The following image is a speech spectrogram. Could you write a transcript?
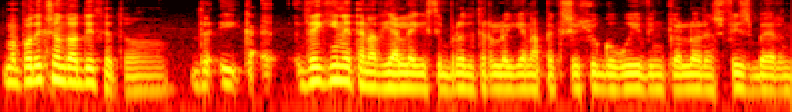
μου αποδείξαν το αντίθετο. Δε- η- κα- Δεν γίνεται να διαλέγεις στην πρώτη τριλογία να παίξει ο Hugo Weaving και ο Lawrence Fishburne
